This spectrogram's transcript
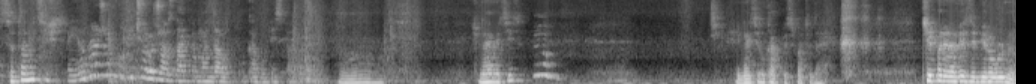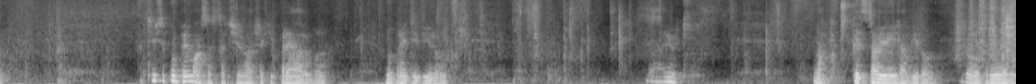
Să te amețești. Păi eu n-ajung cu piciorul jos dacă mă dau cu capul pe spate. Ah. Și n-ai amețit? Nu. Și n-ai ținut cap pe spate de aia. Ce părere aveți de biroul meu? Ar trebui să pun pe masă asta ceva, așa că e prea albă. Nu prea e de birou. Da, e ok. Da, cât stau eu aici la birou? Două, trei ore.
